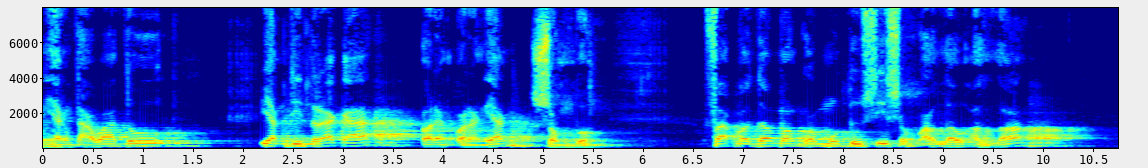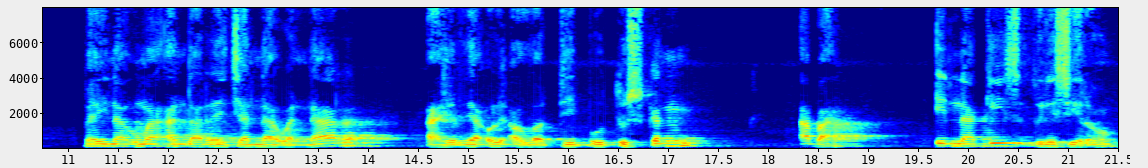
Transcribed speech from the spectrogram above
yang tawadu, yang di neraka orang-orang yang sombong. Faqadha mongko mutusi sop Allah Allah bainahuma antara jannah wan nar akhirnya oleh Allah diputuskan apa? Innaki setuni siro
